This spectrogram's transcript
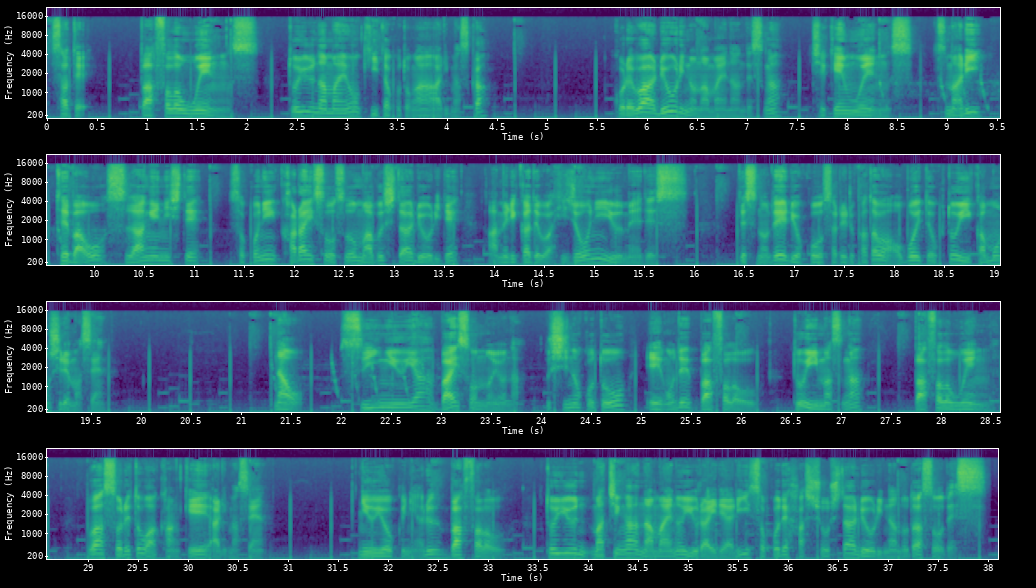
さて Buffalo Wings という名前を聞いたことがありますか？これは料理の名前なんですが、チキンウィングス、つまり手羽を素揚げにして、そこに辛いソースをまぶした料理で、アメリカでは非常に有名です。ですので旅行される方は覚えておくといいかもしれません。なお、水牛やバイソンのような牛のことを英語で buffalo と言いますが、 Buffalo wing はそれとは関係ありません。ニューヨークにあるバッファローという町が名前の由来であり、そこで発祥した料理なのだそうです。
